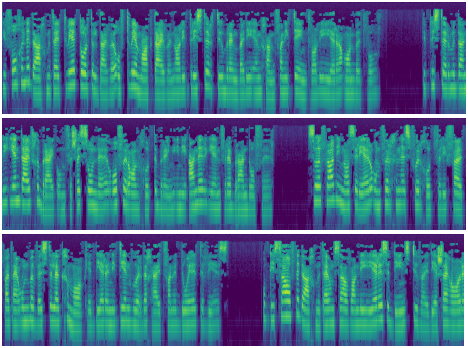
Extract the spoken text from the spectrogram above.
Die volgende dag moet hij twee tortelduiven of twee maakduiven naar die priester toebrengen bij die ingang van die tent waar die Heere aanbid wordt. Die priester moet dan die een duif gebruiken om voor sy sonde offer aan God te brengen en die ander een voor een brandoffer. So vraag die Nazareer om vergenis voor God voor die fout wat hij onbewustelijk gemaakt het dier in die teenwoordigheid van het dooie te wees. Op diezelfde dag moet hij homself aan die Heerese dienst toewijden dier sy hare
